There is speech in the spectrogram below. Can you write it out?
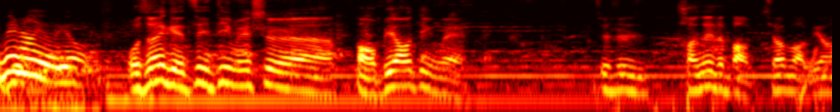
非常有用。我昨天给自己定位是保镖定位，就是团队的保小保镖。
